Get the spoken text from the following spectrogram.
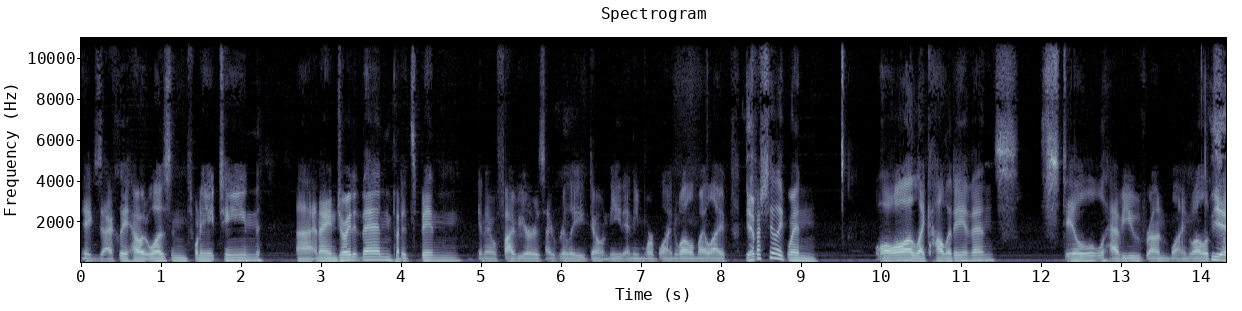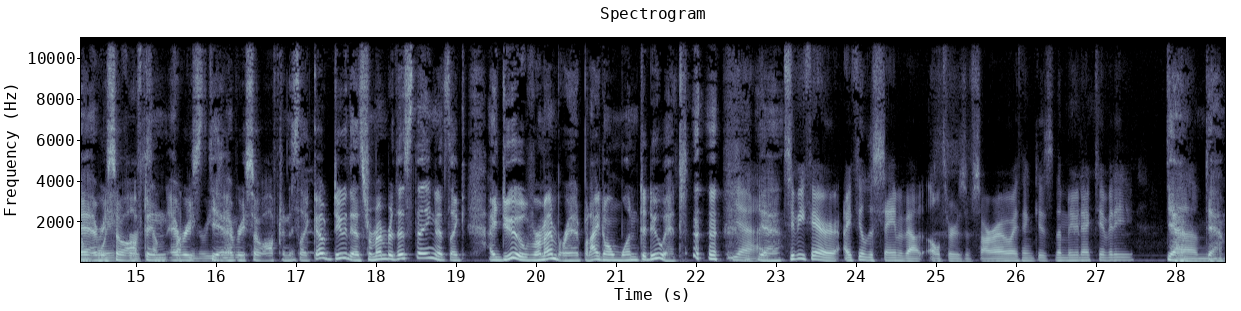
exactly how it was in 2018, uh, and I enjoyed it then. But it's been you know five years. I really don't need any more blind well in my life, Yep. especially like when all like holiday events still have you run blind well. Yeah, every so often, every yeah, every so often, it's like, go do this. Remember this thing? And it's like, I do remember it, but I don't want to do it. Yeah. Yeah. To be fair, I feel the same about Altars of Sorrow, I think is the moon activity. yeah, Um, yeah.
